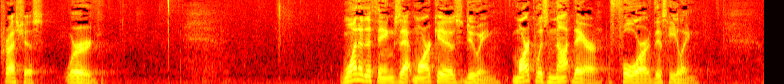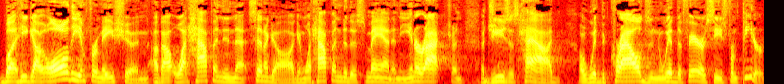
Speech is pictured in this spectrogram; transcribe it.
precious word. One of the things that Mark is doing, Mark was not there for this healing, but he got all the information about what happened in that synagogue and what happened to this man and the interaction Jesus had uh, with the crowds and with the Pharisees from Peter.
